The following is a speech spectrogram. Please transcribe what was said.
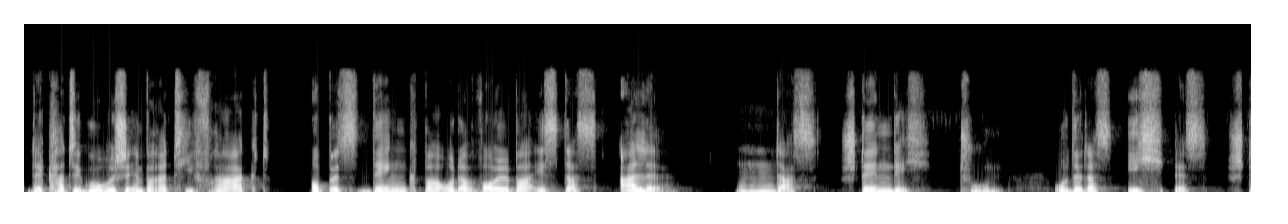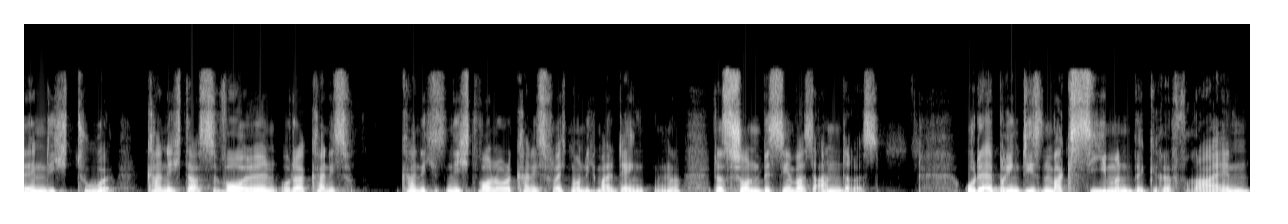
Der kategorische Imperativ fragt, ob es denkbar oder wollbar ist, dass alle mhm. das ständig tun oder dass ich es ständig tue. Kann ich das wollen oder kann ich es kann ich es nicht wollen oder kann ich es vielleicht noch nicht mal denken. Ne? Das ist schon ein bisschen was anderes. Oder er bringt diesen Maximenbegriff rein.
